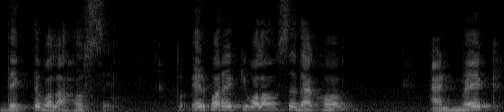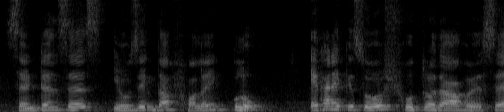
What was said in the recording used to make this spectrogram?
দেখতে বলা হচ্ছে। তো এরপরে কি বলা হচ্ছে, দেখো, and make sentences using the following clue. এখানে কিছু সূত্র দেওয়া হয়েছে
